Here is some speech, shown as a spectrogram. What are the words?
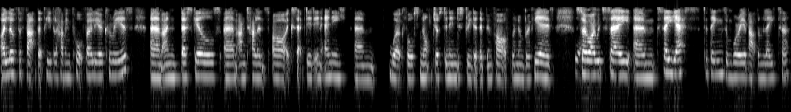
I love the fact that people are having portfolio careers um, and their skills um, and talents are accepted in any um, workforce, not just an industry that they've been part of for a number of years. Yeah. So I would say um, say yes to things and worry about them later.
